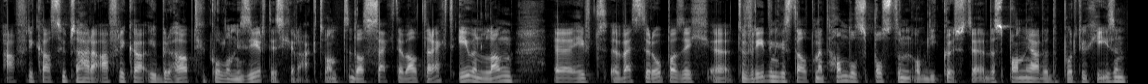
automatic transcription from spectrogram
Afrika, Sub-Sahara-Afrika, überhaupt gekoloniseerd is geraakt. Want dat zegt hij wel terecht. Eeuwenlang uh, heeft West-Europa zich uh, tevreden gesteld met handelsposten op die kust. Hè. De Spanjaarden, de Portugezen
